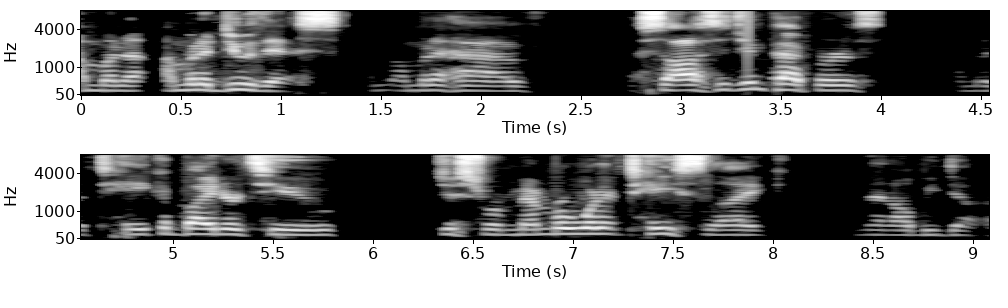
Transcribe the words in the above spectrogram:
I'm going to I'm going to do this. I'm, I'm going to have a sausage and peppers. I'm going to take a bite or two. Just remember what it tastes like and then I'll be done.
